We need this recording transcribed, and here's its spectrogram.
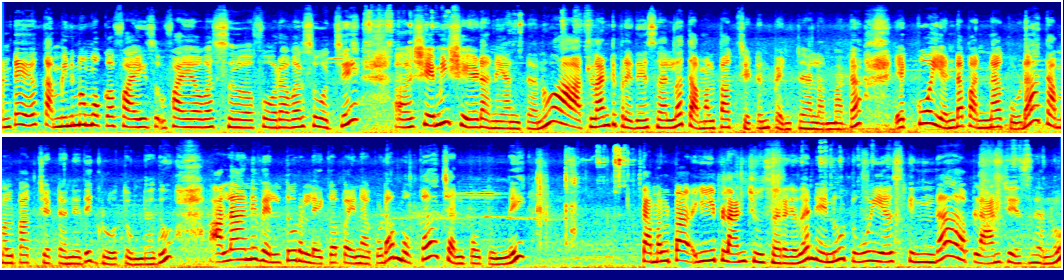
అంటే మినిమం ఒక five five hours four hours వచ్చి షెమీ షేడ్ అని అంటాను. అట్లాంటి ప్రదేశాల్లో తమలపాకు చెట్టుని పెంచాలన్నమాట. ఎక్కువ ఎండ పన్నా కూడా తమలపాకు చెట్టు అనేది గ్రోత్ ఉండదు. అలా అని వెళ్తూరు లేకపోయినా కూడా మొక్క చనిపోతుంది. తమలపా ఈ ప్లాంట్ చూసారు కదా నేను టూ ఇయర్స్ కింద ప్లాంట్ చేశాను.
